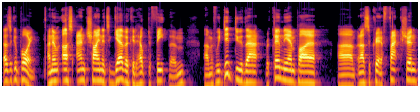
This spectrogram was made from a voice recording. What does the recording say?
That's a good point. I know us and China together could help defeat them. Um, if we did do that, reclaim the empire, um, and also create a faction,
